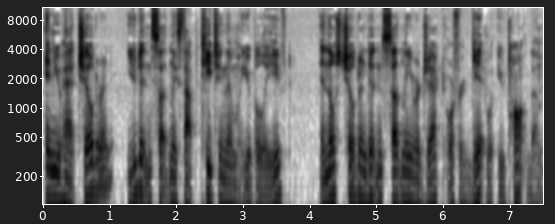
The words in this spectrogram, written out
and you had children, you didn't suddenly stop teaching them what you believed, and those children didn't suddenly reject or forget what you taught them.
